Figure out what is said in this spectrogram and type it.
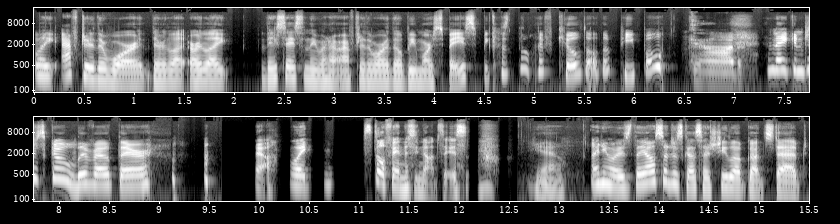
like after the war they're like or like they say something about how after the war there'll be more space because they'll have killed all the people God. and they can just go live out there. yeah, like still fantasy Nazis. Yeah. Anyways, they also discuss how Shelob got stabbed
